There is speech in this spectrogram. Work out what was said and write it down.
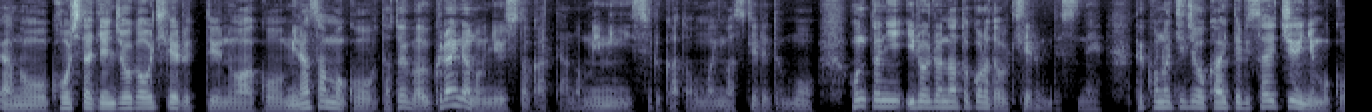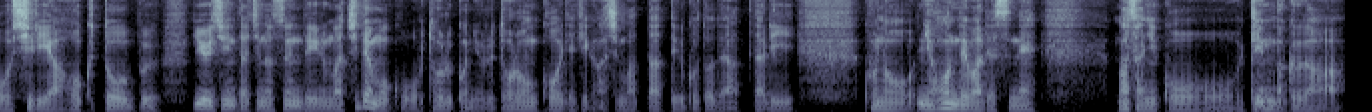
あの、こうした現状が起きてるっていうのは、こう、皆さんもこう、例えばウクライナのニュースとかってあの耳にするかと思いますけれども、本当にいろいろなところで起きてるんですね。で、この記事を書いてる最中にも、こう、シリア北東部、友人たちの住んでいる町でも、こう、トルコによるドローン攻撃が始まったということであったり、この日本ではですね、まさにこう、原爆が、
